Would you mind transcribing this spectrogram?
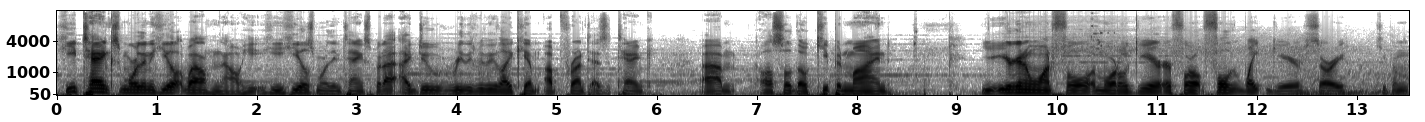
he tanks more than he heals. Well, no, he he heals more than he tanks, but I, I do really really like him up front as a tank. Um, also, though, keep in mind you're gonna want full immortal gear or full full white gear. Sorry, keep them.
